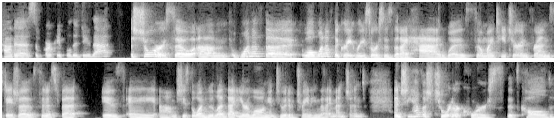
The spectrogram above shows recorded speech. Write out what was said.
how to support people to do that? Sure. So um, one of the well, one of the great resources that I had was so my teacher and friend Stacia Sinistvet is a um, she's the one who led that year long intuitive training that I mentioned, and she has a shorter course that's called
